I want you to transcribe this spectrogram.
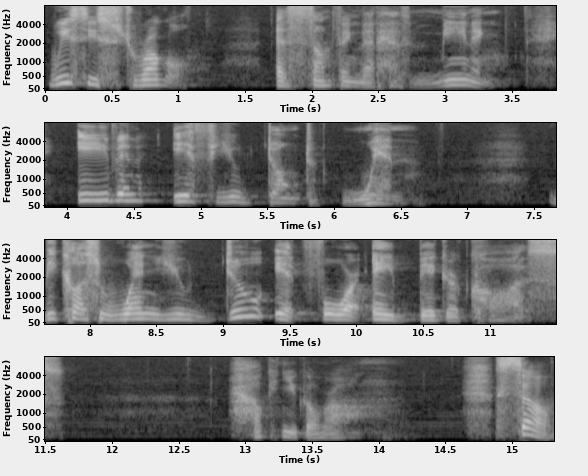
We see struggle as something that has meaning, even if you don't win. Because when you do it for a bigger cause, how can you go wrong? So,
